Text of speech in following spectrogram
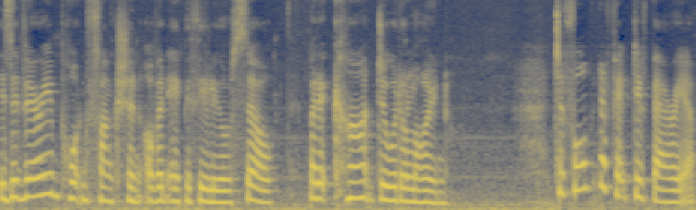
is a very important function of an epithelial cell, but it can't do it alone. To form an effective barrier,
